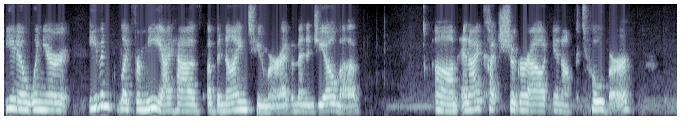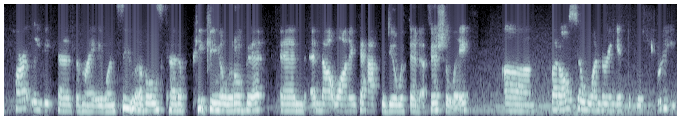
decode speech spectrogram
you know, when you're even like for me, I have a benign tumor. I have a meningioma. Um, and I cut sugar out in October, partly because of my A1C levels kind of peaking a little bit and and not wanting to have to deal with it officially um, but also wondering if it will shrink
